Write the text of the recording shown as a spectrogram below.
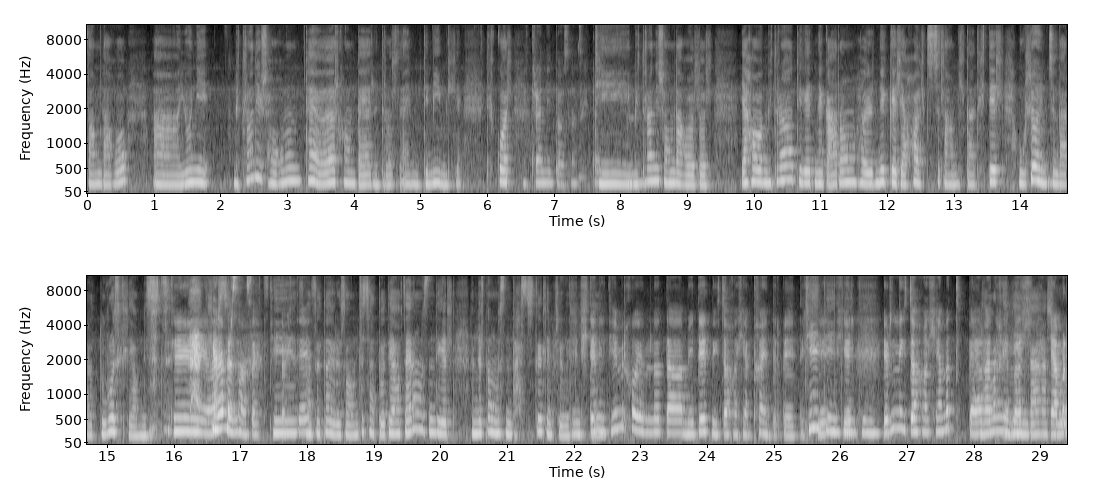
дагуу аа юуны метроны шугамтай ойрхон байр энэ төр бол аим дэми юм лээ. Тэгэхгүй бол метроны дуу сонсогдсон. Тий метроны шугам дагуу бол яг хав метро тэгээд нэг 12 1 гэл явхаа олцчихлаа юм л да. Тэгтэл өглөө юм чинь бараг 4-өөс эхлэх явна шүү дээ. Тэгэхээр сонсогддог тийм сонсогдоо ерөөсөө унтаж чаддгүй. Тэгээд зарим хүмүүс нь тэгэл амьдрал хүмүүс нь тасчдаг юм шиг үл. Гэхдээ нэг тиймэрхүү юмнуудаа мэдээд нэг жоохон хямдхан энэ төр байдаг тийм. Тэгэхээр ер нь нэг жоохон хямд байгаад юм бол ямар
